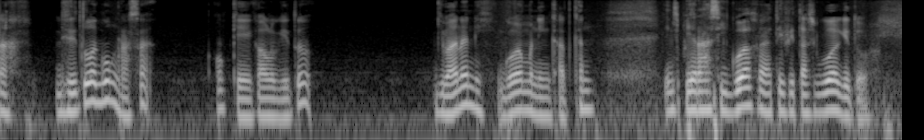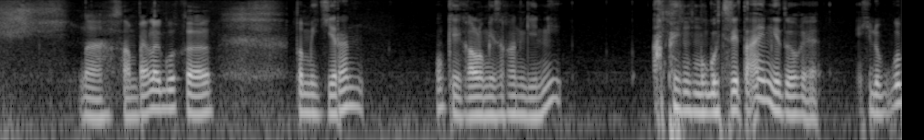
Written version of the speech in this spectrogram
Nah di situlah gue ngerasa oke okay, kalau gitu gimana nih? Gue meningkatkan inspirasi gue kreativitas gue gitu. Nah, sampailah gue ke pemikiran, oke okay, kalau misalkan gini, apa yang mau gue ceritain? Gitu kayak hidup gue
